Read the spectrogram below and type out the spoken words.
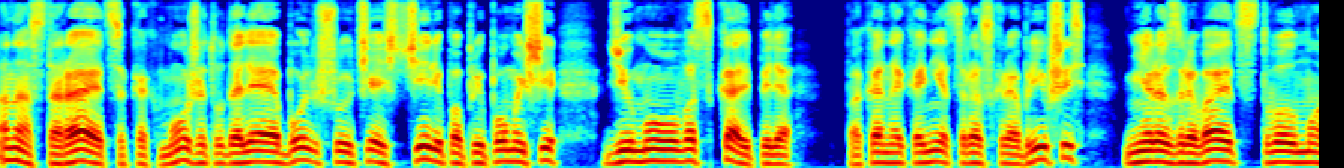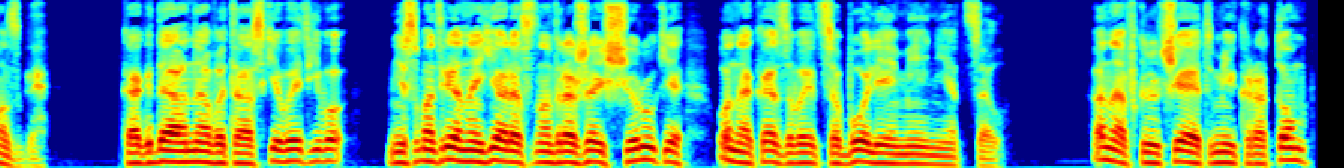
она старается, как может, удаляя большую часть черепа при помощи дюймового скальпеля, пока, наконец, расхрабрившись, не разрывает ствол мозга. Когда она вытаскивает его, несмотря на яростно дрожащие руки, он оказывается более-менее цел. Она включает микротом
